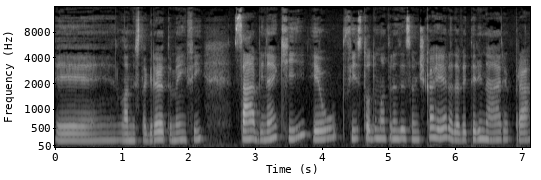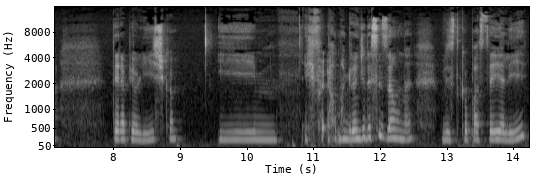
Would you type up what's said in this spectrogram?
é, lá no Instagram também, enfim sabe, né, que eu fiz toda uma transição de carreira da veterinária para terapia holística. E, e foi uma grande decisão, né, visto que eu passei ali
